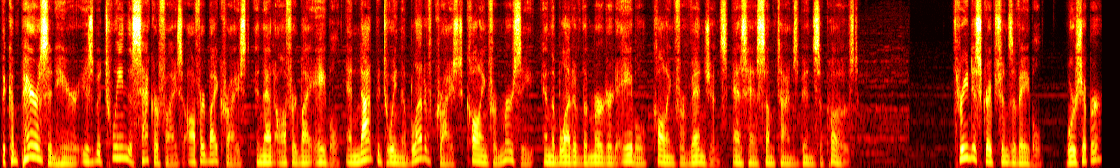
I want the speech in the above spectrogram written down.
The comparison here is between the sacrifice offered by Christ and that offered by Abel, and not between the blood of Christ calling for mercy and the blood of the murdered Abel calling for vengeance, as has sometimes been supposed. Three descriptions of Abel worshipper,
